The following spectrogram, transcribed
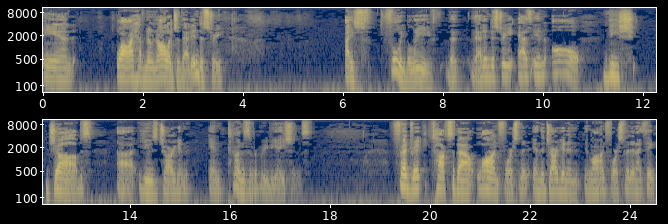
and while I have no knowledge of that industry, I fully believe that that industry, as in all niche jobs, uh, use jargon and tons of abbreviations. Frederick talks about law enforcement and the jargon in, in law enforcement, and I think,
